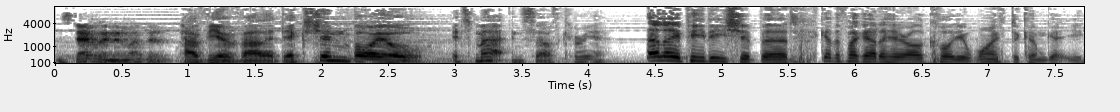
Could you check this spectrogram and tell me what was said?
It's Devlin in London. Have your valediction, boyo. It's Matt in South Korea. LAPD shipbird, get the fuck out of here. I'll call your wife to come get you.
